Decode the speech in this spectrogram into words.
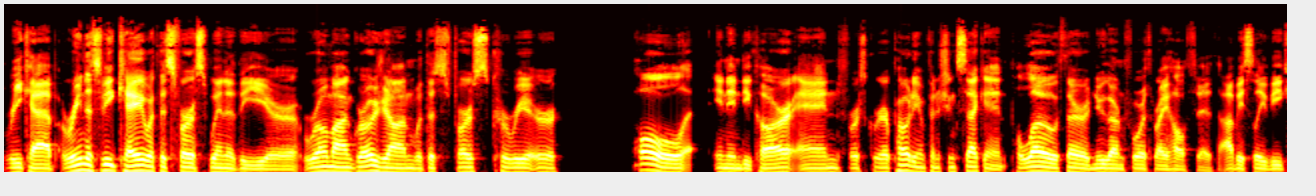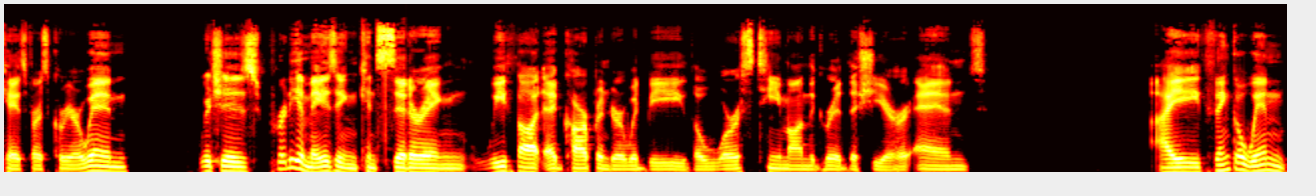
Recap: Rinus VK with his first win of the year. Romain Grosjean with his first career pole in IndyCar and first career podium, finishing second. Palou third, Newgarden fourth, Rahal fifth. Obviously, VK's first career win, which is pretty amazing considering we thought Ed Carpenter would be the worst team on the grid this year, and I think a win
